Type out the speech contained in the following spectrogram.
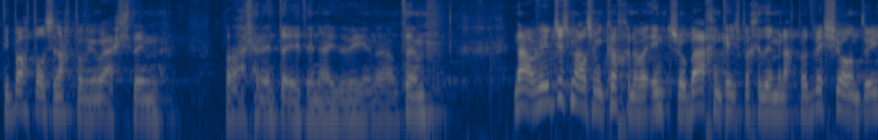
di bobl sy'n abo fi'n well ddim fel arfer yn dweud hynna iddo fi. Yna. Ond, um, na, fi jyst meddwl sy'n cychwyn efo intro bach yn ceis bod chi ddim yn abod fi. Sean dwi,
